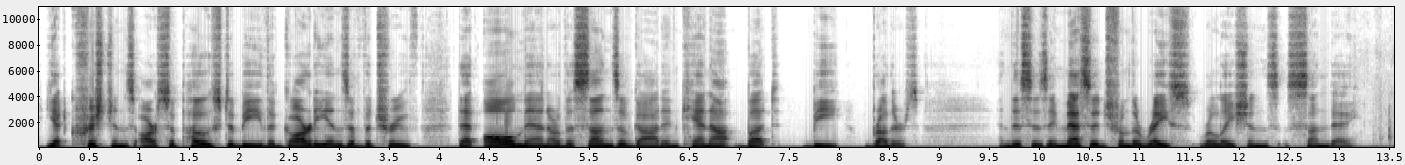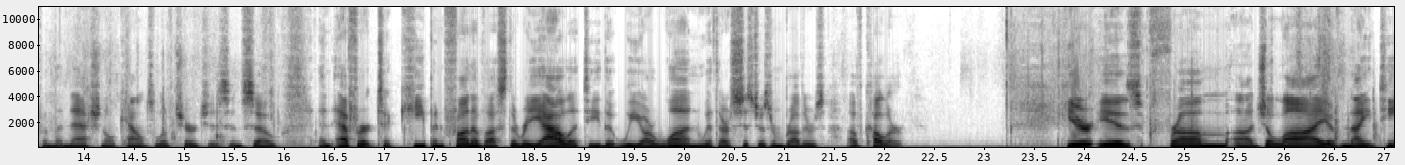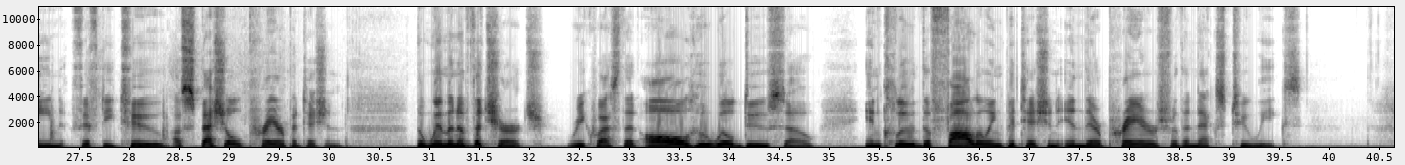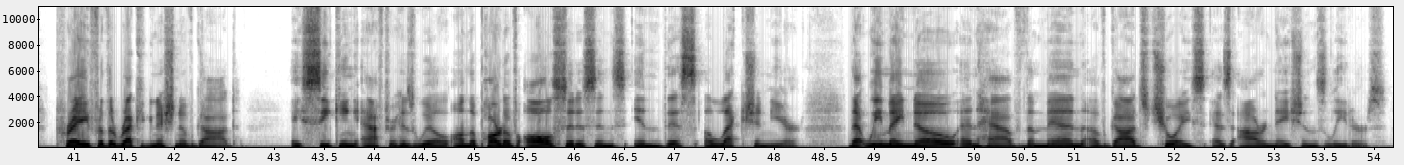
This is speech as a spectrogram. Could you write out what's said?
Yet Christians are supposed to be the guardians of the truth that all men are the sons of God and cannot but be brothers. And this is a message from the Race Relations Sunday from the National Council of Churches. And so, an effort to keep in front of us the reality that we are one with our sisters and brothers of color. Here is from uh, July of 1952 a special prayer petition. The women of the church request that all who will do so include the following petition in their prayers for the next two weeks. Pray for the recognition of God a seeking after his will on the part of all citizens in this election year, that we may know and have the men of God's choice as our nation's leaders.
